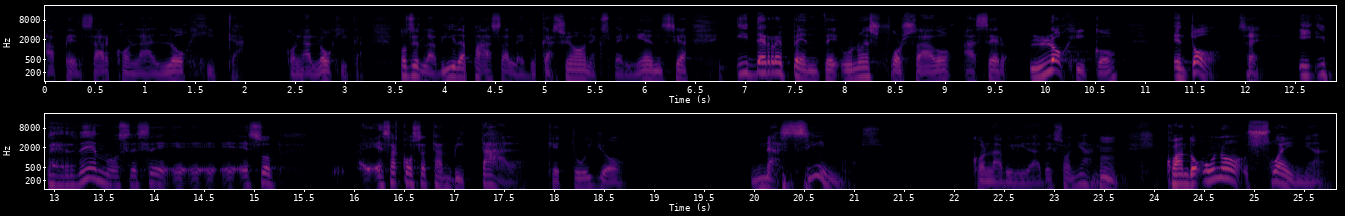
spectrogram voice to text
a pensar con la lógica, con la lógica. Entonces la vida pasa, la educación, experiencia, y de repente uno es forzado a ser lógico en todo. Sí. Y, y perdemos ese, e- e- e- eso, esa cosa tan vital que tú y yo nacimos con la habilidad de soñar. Mm. Cuando uno sueña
